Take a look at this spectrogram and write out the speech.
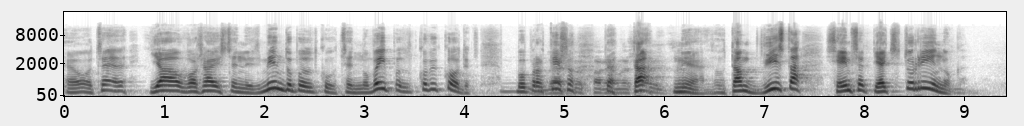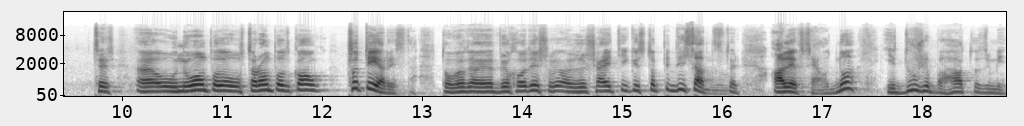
е, оце я вважаю, що це не змін до податкового, це новий податковий кодекс. Бо практично та, та, ні, там 275 сторінок. Це ж е, у новому у старому податковому 400. То е, виходить, що лишає тільки 150 сторінок. Але все одно є дуже багато змін.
